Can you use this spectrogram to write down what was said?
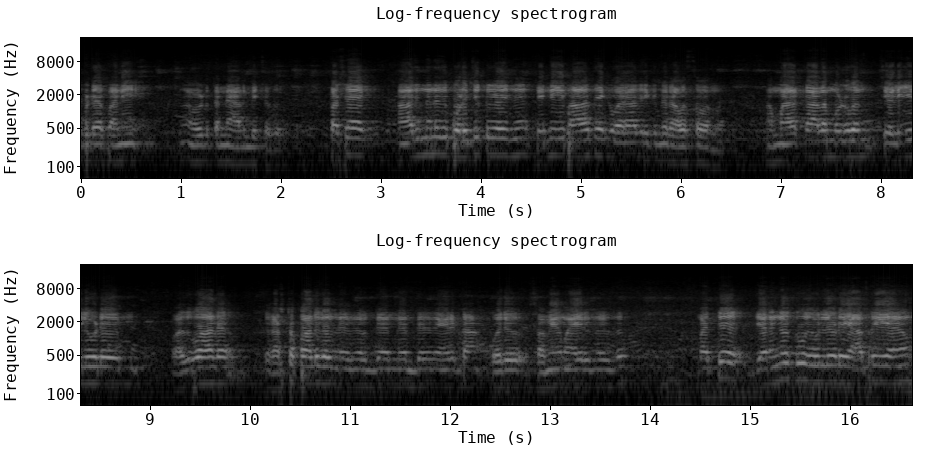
ഇവിടെ പണി ഇവിടെ തന്നെ ആരംഭിച്ചത്. പക്ഷേ ആദ്യം തന്നെ ഇത് പൊളിച്ചിട്ട് കഴിഞ്ഞ് പിന്നെ ഈ ഭാഗത്തേക്ക് വരാതിരിക്കുന്ന ഒരു അവസ്ഥ വന്നു. മഴക്കാലം മുഴുവൻ ചെളിയിലൂടെയും ഒരുപാട് കഷ്ടപ്പാടുകൾ നേരിട്ട ഒരു സമയമായിരുന്നു മറ്റ് ജനങ്ങൾക്ക് ഉള്ളിലൂടെ യാത്ര ചെയ്യാനും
